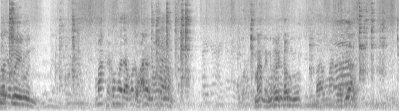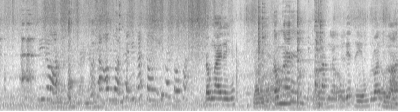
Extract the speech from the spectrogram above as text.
đỏ tươi luôn. Mắt nó không bao giờ có đỏ được không nào mát này nó hơi thâm đúng không? Vâng mắt được chưa? đi rồi. Ủa sao ông mượn thêm đi bắt tô ít bắt tô quá. Đông ngay đây nhé đâu làm không biết gì không cứ nói vừa.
